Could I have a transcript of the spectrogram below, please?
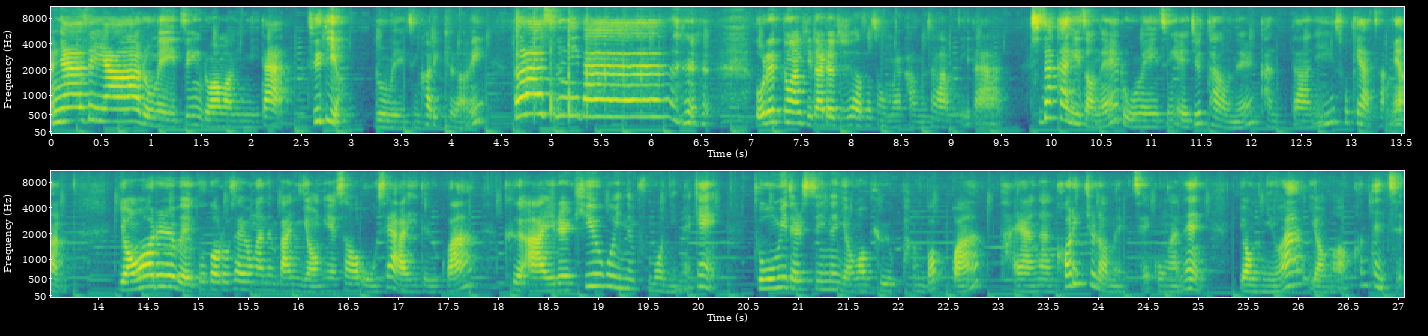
안녕하세요. 로메이징 로아맘입니다. 드디어 로메이징 커리큘럼이 돌아왔습니다. 오랫동안 기다려주셔서 정말 감사합니다. 시작하기 전에 로메이징 에듀타운을 간단히 소개하자면 영어를 외국어로 사용하는 만 0에서 5세 아이들과 그 아이를 키우고 있는 부모님에게 도움이 될 수 있는 영어 교육 방법과 다양한 커리큘럼을 제공하는 영유아 영어 컨텐츠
